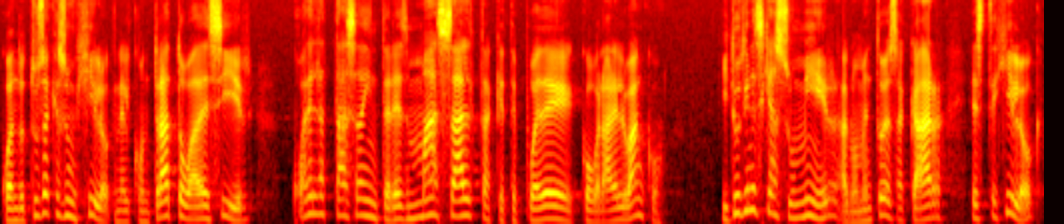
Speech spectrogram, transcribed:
Cuando tú saques un HELOC, en el contrato va a decir cuál es la tasa de interés más alta que te puede cobrar el banco. Y tú tienes que asumir al momento de sacar este HELOC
